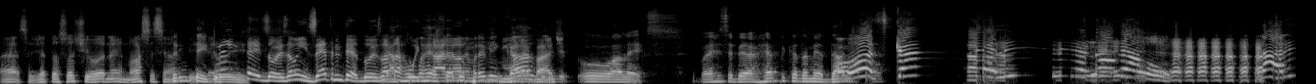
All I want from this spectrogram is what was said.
Ah, você já tô sorteou, né? Nossa senhora. bicho, 32. 32, é o Inzé 32, lá E da rua Itália. recebe lá o prêmio em casa, ô Alex. Vai receber a réplica da medalha. Oscar! Não, meu! Nariz!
